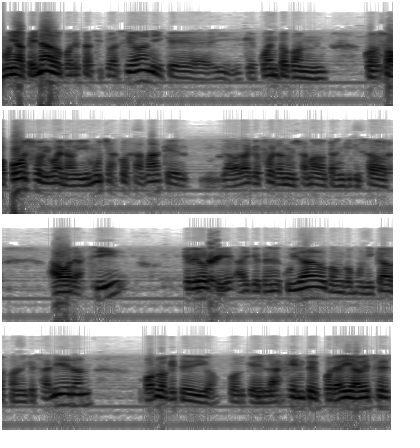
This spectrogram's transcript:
muy apenado por esta situación y que, y que cuento con, con su apoyo y bueno, y muchas cosas más que la verdad que fueron un llamado tranquilizador. Ahora sí, creo que hay que tener cuidado con comunicados con el que salieron, por lo que te digo, porque la gente por ahí a veces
